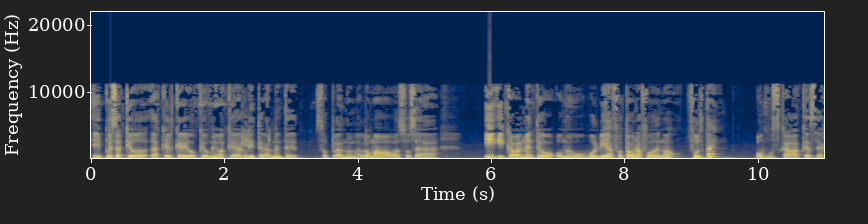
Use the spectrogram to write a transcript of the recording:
eh, pues aquel, aquel creo que me iba a quedar literalmente soplando en la loma, vamos, o sea, y, y cabalmente, o, o me volvía fotógrafo de nuevo, full time, o buscaba qué hacer.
